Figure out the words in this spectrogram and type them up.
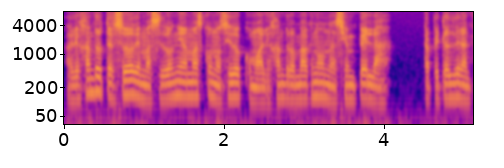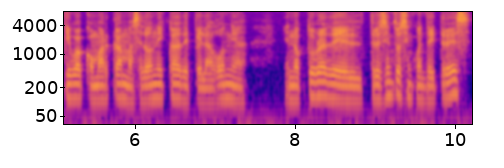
Alejandro III de Macedonia, más conocido como Alejandro Magno, nació en Pela, capital de la antigua comarca macedónica de Pelagonia, en octubre del 353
